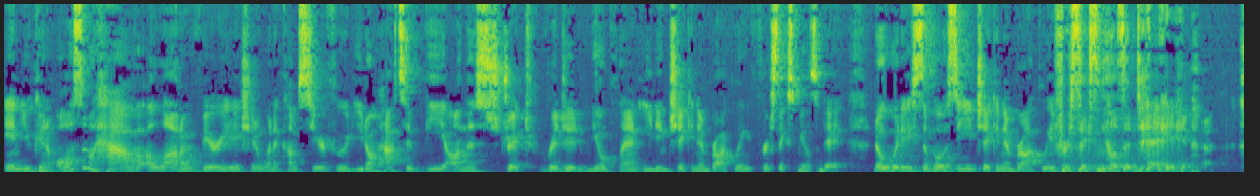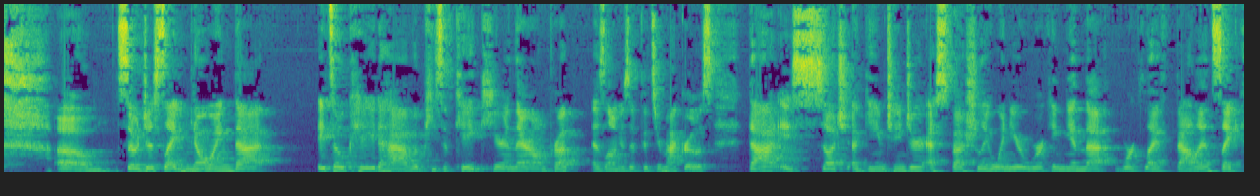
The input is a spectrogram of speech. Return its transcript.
And you can also have a lot of variation when it comes to your food. You don't have to be on this strict, rigid meal plan eating chicken and broccoli for six meals a day. Nobody's supposed to eat chicken and broccoli for six meals a day. um, so just like knowing that it's okay to have a piece of cake here and there on prep as long as it fits your macros. That is such a game changer, especially when you're working in that work life balance. Like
